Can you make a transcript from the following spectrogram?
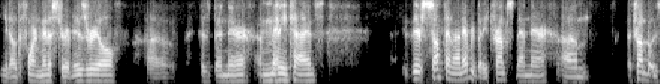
you know, the foreign minister of Israel uh, has been there many times. There's something on everybody. Trump's been there. Um, Trump was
